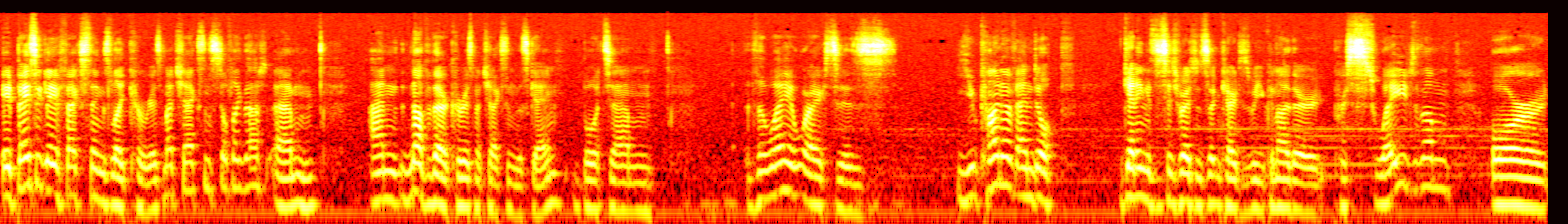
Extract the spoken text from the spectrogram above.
it basically affects things like charisma checks and stuff like that. Um, and not that there are charisma checks in this game, but um, the way it works is you kind of end up getting into situations with certain characters where you can either persuade them or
